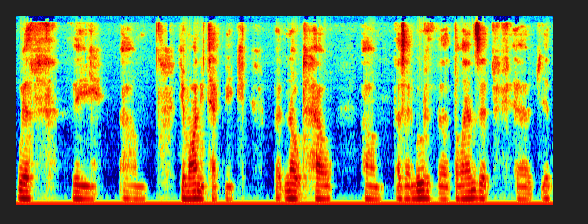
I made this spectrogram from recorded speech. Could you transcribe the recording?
with the um, Yamane technique. But note how um, as I move the, the lens, it, uh, it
